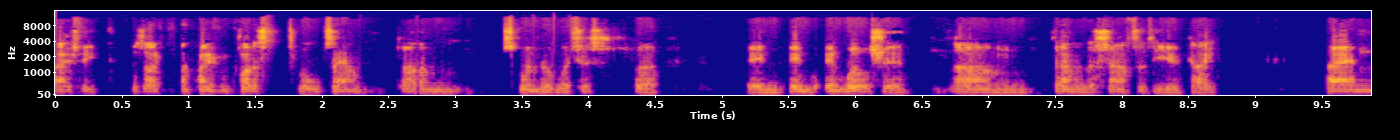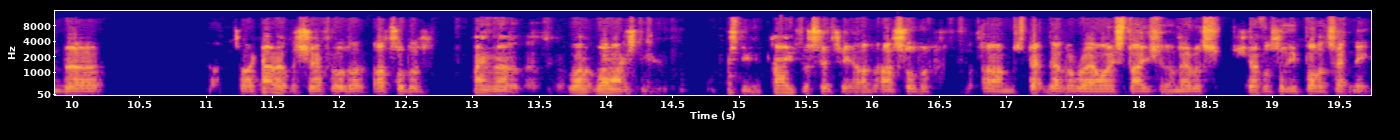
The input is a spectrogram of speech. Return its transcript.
actually because I, I, came from quite a small town, um, Swindon, which is uh, in, in, in Wiltshire, um, down in the south of the UK. And uh, so I came out to Sheffield. I, I sort of came out when, when I actually, actually came to the city. I, I sort of um, stepped out of the railway station, and there was Sheffield City Polytechnic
